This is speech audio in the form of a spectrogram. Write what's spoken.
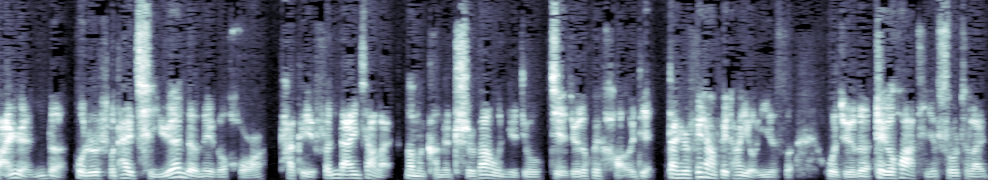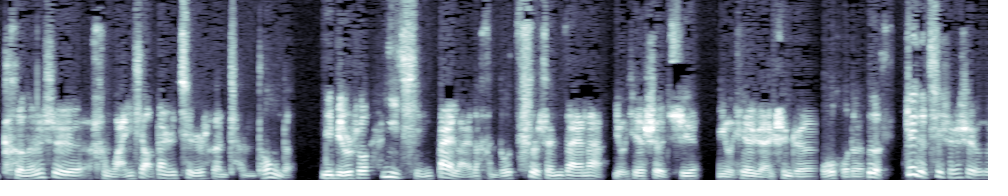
烦人的或者是不太情愿的那个活儿，它可以分担下来，那么可能吃饭问题就解决的会好一点。但是非常非常有意思，我觉得这个话题说出来可能是很玩笑，但是其实是很沉痛的。你比如说，疫情带来的很多次生灾难，有些社区、有些人甚至活活的饿死。这个其实是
